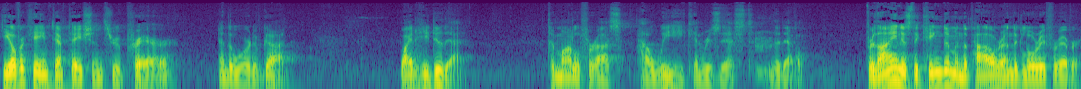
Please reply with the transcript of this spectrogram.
He overcame temptation through prayer and the Word of God. Why did he do that? To model for us how we can resist the devil. For thine is the kingdom and the power and the glory forever.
